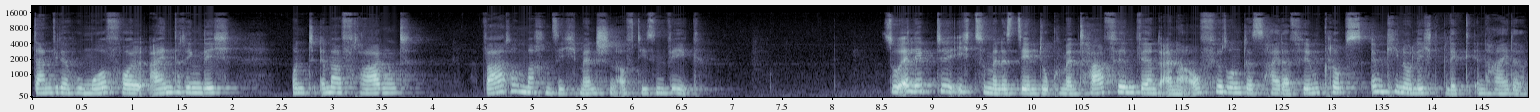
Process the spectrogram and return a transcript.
dann wieder humorvoll, eindringlich und immer fragend, warum machen sich Menschen auf diesen Weg? So erlebte ich zumindest den Dokumentarfilm während einer Aufführung des Heider Filmclubs im Kino Lichtblick in Heide.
